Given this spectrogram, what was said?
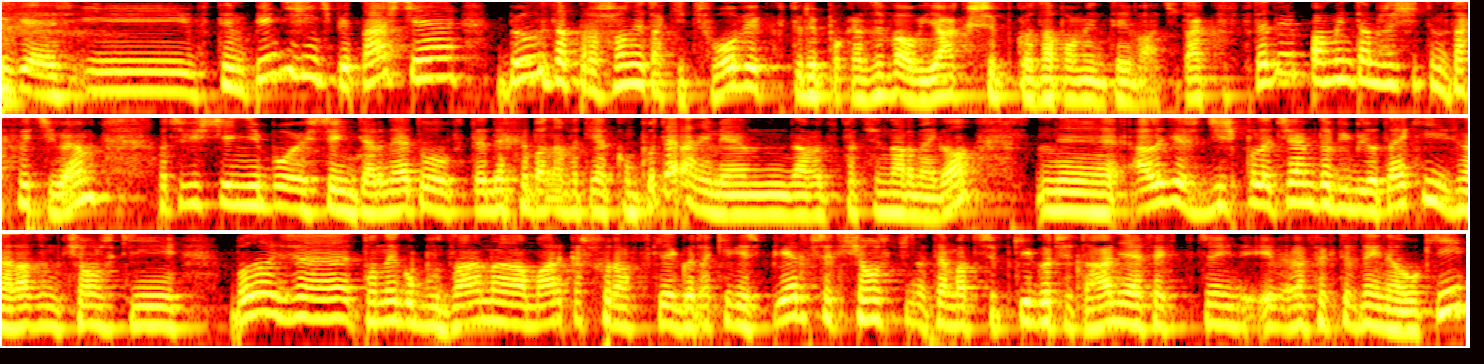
I wiesz, i w tym 5-10-15 był zaproszony taki człowiek, który pokazywał, jak szybko zapamiętywać. Tak, wtedy pamiętam, że się tym zachwyciłem. Oczywiście nie było jeszcze internetu, wtedy chyba nawet ja komputera nie miałem, nawet stacjonarnego, e, ale wiesz, dziś poleciałem do biblioteki i znalazłem książki bodajże Tonego Buzana, Marka Szurawskiego, takie wiesz, pierwsze książki na temat szybkiego czytania, efektywnej, efektywnej nauki.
